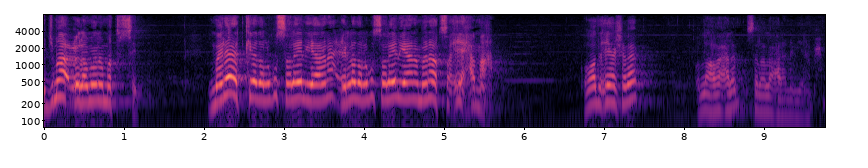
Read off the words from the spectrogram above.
ijmaac culamana ma tusin manaadkeeda lagu salaynayaana cilada lagu salaynayaana manaad saxiixa maaha waadix shabaab wallahu aclam sala allah calaa nabiyina maxamed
